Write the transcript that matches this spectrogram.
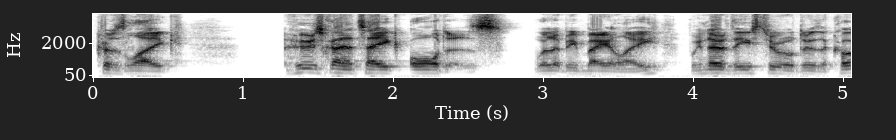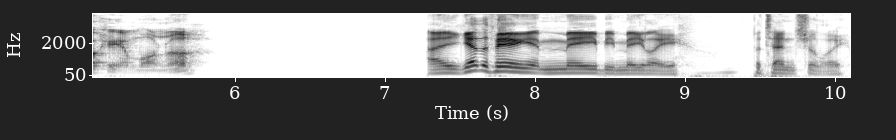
Because, like, who's going to take orders? Will it be Mei Li? We know these two will do the cooking and whatnot. I Uh, get the feeling it may be Mei Li, potentially.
